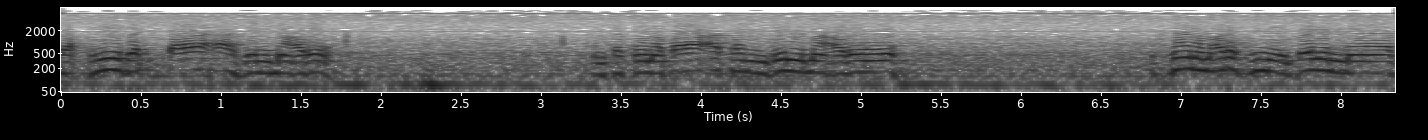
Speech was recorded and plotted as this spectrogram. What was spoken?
تقييد الطاعة بالمعروف. أن تكون طاعة بالمعروف. معنى معروف منين؟ بين الناس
